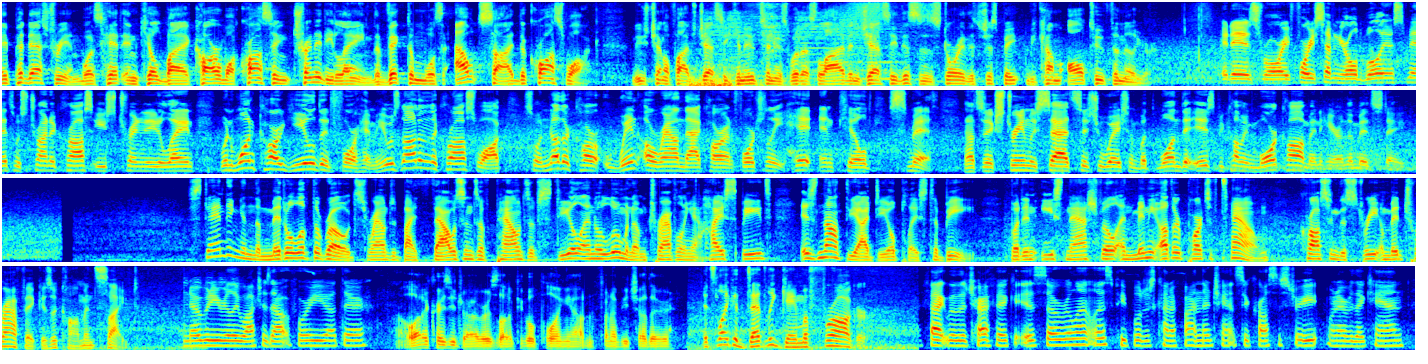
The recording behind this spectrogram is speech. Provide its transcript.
A pedestrian was hit and killed by a car while crossing Trinity Lane. The victim was outside the crosswalk. News Channel 5's Jesse Knutson is with us live. And Jesse, this is a story that's just be become all too familiar. It is, Rory. 47 year old William Smith was trying to cross East Trinity Lane when one car yielded for him. He was not in the crosswalk, so another car went around that car, unfortunately hit and killed Smith. Now, it's an extremely sad situation, but one that is becoming more common here in the mid state. Standing in the middle of the road, surrounded by thousands of pounds of steel and aluminum traveling at high speeds, is not the ideal place to be. But in East Nashville and many other parts of town, crossing the street amid traffic is a common sight. Nobody really watches out for you out there. A lot of crazy drivers, a lot of people pulling out in front of each other. It's like a deadly game of Frogger. The fact that the traffic is so relentless, people just kind of find their chance to cross the street whenever they can.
